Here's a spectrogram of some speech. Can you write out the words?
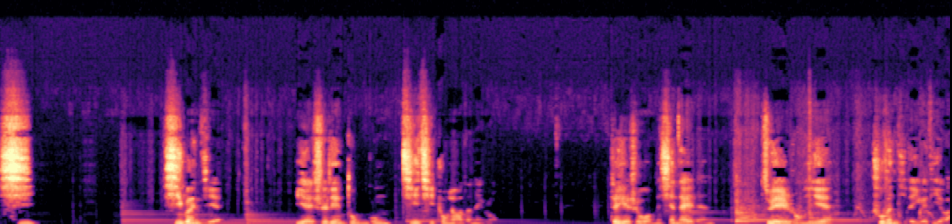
膝，膝关节也是练动功极其重要的内容。这也是我们现代人最容易出问题的一个地方。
